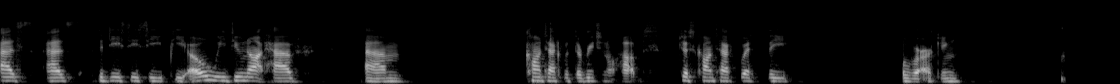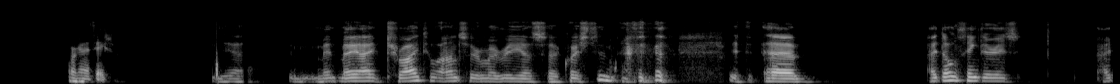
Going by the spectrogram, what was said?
as as the DCC PO, we do not have um, contact with the regional hubs. Just contact with the overarching organization. Yeah. May, may I try to answer Maria's uh, question? it, um, I don't think there is, I,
